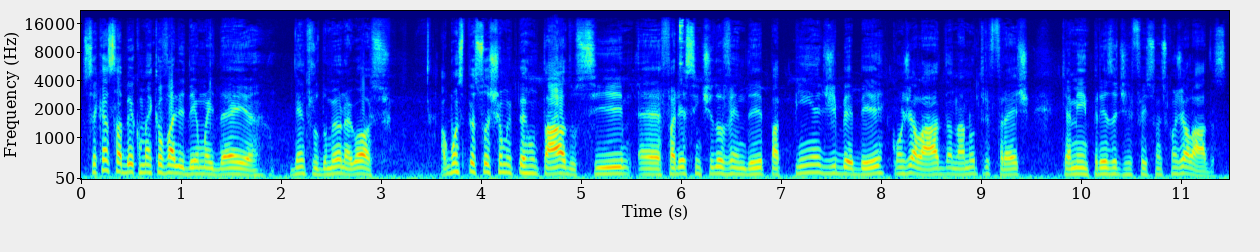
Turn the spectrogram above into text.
Você quer saber como é que eu validei uma ideia dentro do meu negócio? Algumas pessoas tinham me perguntado se é, faria sentido eu vender papinha de bebê congelada na NutriFresh, que é a minha empresa de refeições congeladas.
